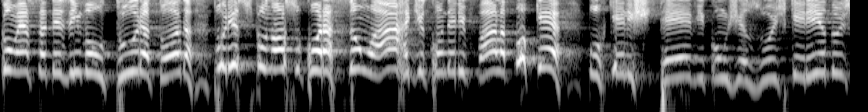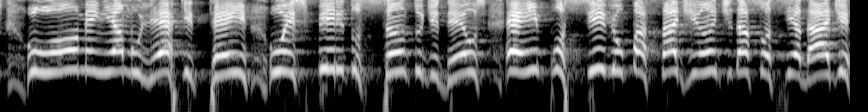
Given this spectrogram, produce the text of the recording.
com essa desenvoltura toda. Por isso que o nosso coração arde quando ele fala. Por quê? Porque ele esteve com Jesus, queridos. O homem e a mulher que tem o Espírito Santo de Deus é impossível passar diante da sociedade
